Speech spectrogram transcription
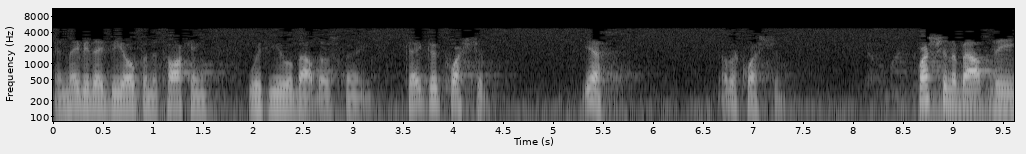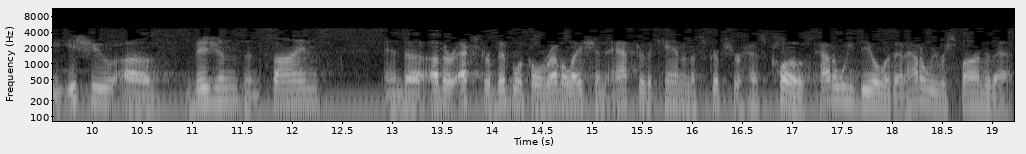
And maybe they'd be open to talking with you about those things. Okay, good question. Yes. Other question. question about the issue of visions and signs and uh, other extra biblical revelation after the canon of Scripture has closed. How do we deal with that? How do we respond to that?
